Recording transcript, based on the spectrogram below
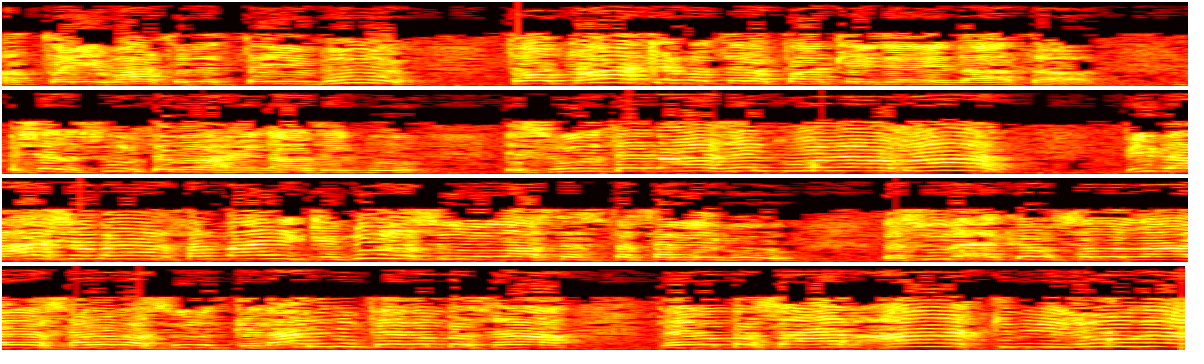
الطیبات للطیبون تو پاک مطلب پاک جن داتا اشن صورت براہ نازل بو۔ اس صورت نازل بو نا بعد بی بی عائشہ بیان فرمائی کہ نور رسول اللہ صلی اللہ علیہ وسلم رسول اکرم صلی اللہ علیہ وسلم صورت کے نازل پیغمبر صلی پیغمبر صاحب، آج کی لوگا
